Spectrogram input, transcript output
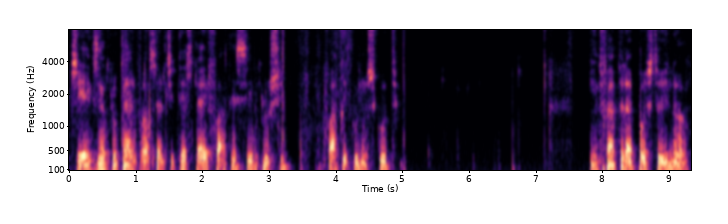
Și exemplu care vreau să-l citesc, care e foarte simplu și foarte cunoscut, în faptele apostolilor,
